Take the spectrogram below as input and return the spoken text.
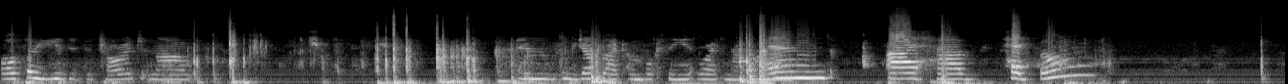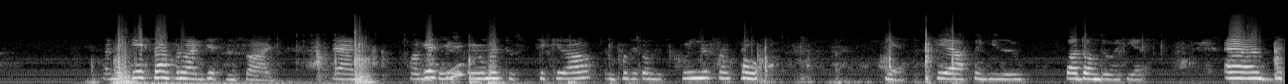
Also use it to charge now we're just like unboxing it right now. And I have headphones. And they get something like this inside. And I guess you, you're meant to stick it out and put it on the screen or something. Oh. Yes. Yeah, I think you do. But don't do it yet. And this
